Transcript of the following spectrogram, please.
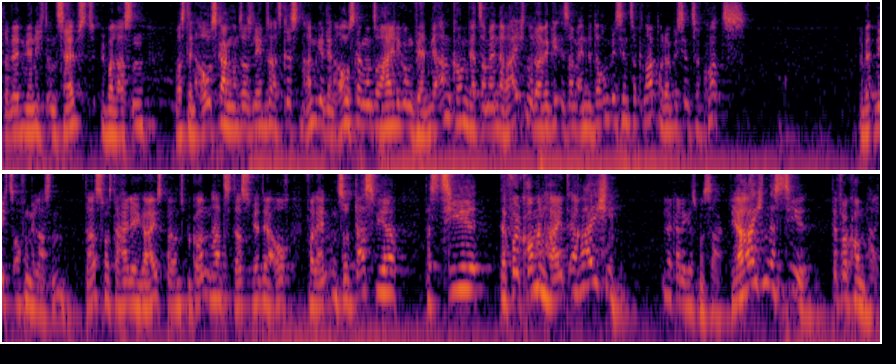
Da werden wir nicht uns selbst überlassen, was den Ausgang unseres Lebens als Christen angeht. Den Ausgang unserer Heiligung, werden wir ankommen, wird es am Ende reichen oder ist am Ende doch ein bisschen zu knapp oder ein bisschen zu kurz? Da wird nichts offen gelassen das, was der Heilige Geist bei uns begonnen hat, das wird er auch vollenden, sodass wir das Ziel der Vollkommenheit erreichen, wie der Katechismus sagt. Wir erreichen das Ziel der Vollkommenheit,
